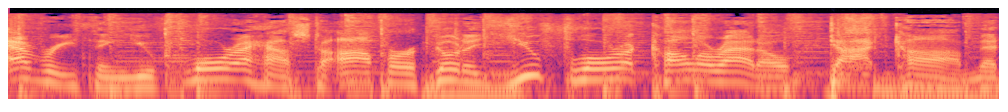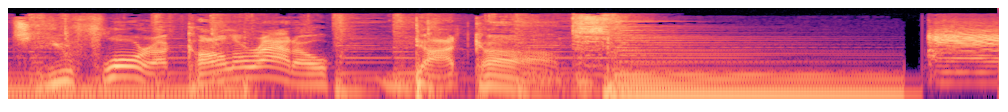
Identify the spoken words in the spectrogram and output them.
everything Euflora has to offer, go to eufloracolorado.com. That's eufloracolorado.com.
